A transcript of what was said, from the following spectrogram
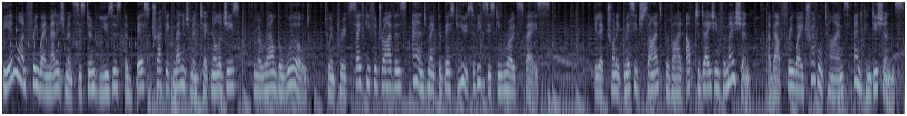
The M1 Freeway Management System uses the best traffic management technologies from around the world to improve safety for drivers and make the best use of existing road space. Electronic message signs provide up-to-date information about freeway travel times and conditions.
